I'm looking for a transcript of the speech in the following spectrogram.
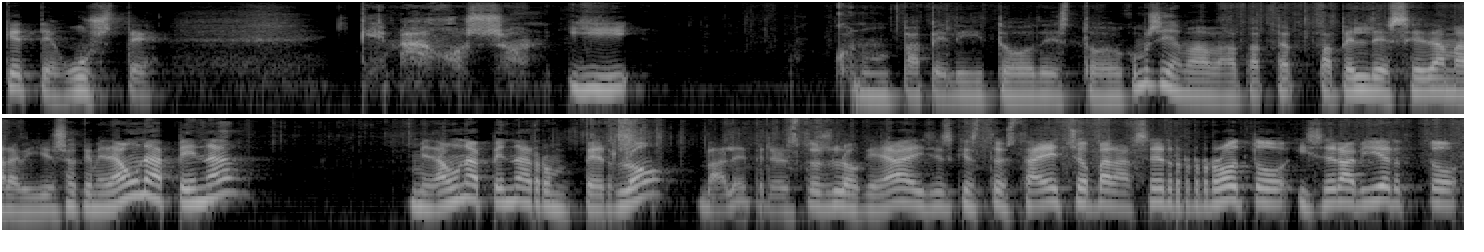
que te guste. ¡Qué magos son! Y con un papelito de esto, ¿cómo se llamaba? papel de seda maravilloso, que me da una pena me da una pena romperlo, ¿vale? Pero esto es lo que hay, es que esto está hecho para ser roto y ser abierto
